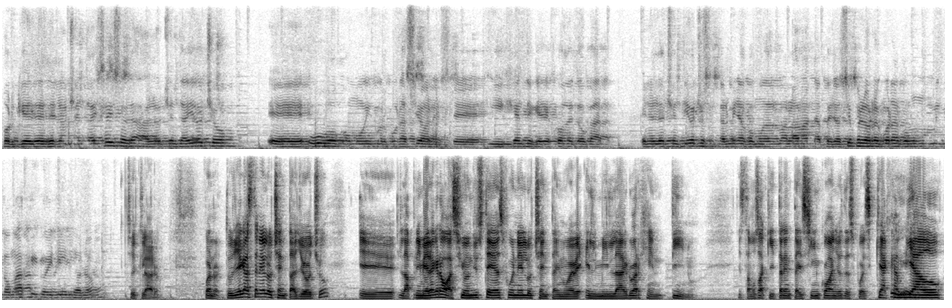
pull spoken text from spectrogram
porque desde el 86 al 88 eh, hubo como incorporaciones eh, y gente que dejó de tocar. En el 88 se termina como de armar la banda, pero siempre lo recuerdan como un momento mágico y lindo, ¿no? Sí, claro. Bueno, tú llegaste en el 88, eh, la primera grabación de ustedes fue en el 89, El Milagro Argentino. Estamos aquí 35 años después. ¿Qué ha cambiado?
